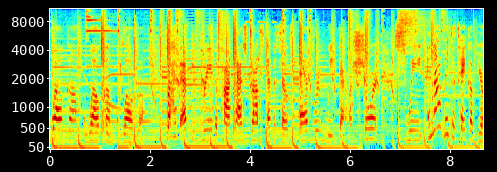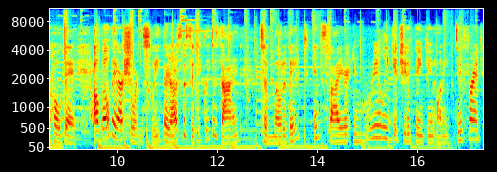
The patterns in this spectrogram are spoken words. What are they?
welcome, welcome, welcome. Five After Three, the podcast drops episodes every week that are short, sweet, and not meant to take up your whole day. Although they are short and sweet, they are specifically designed to motivate, inspire, and really get you to thinking on a different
